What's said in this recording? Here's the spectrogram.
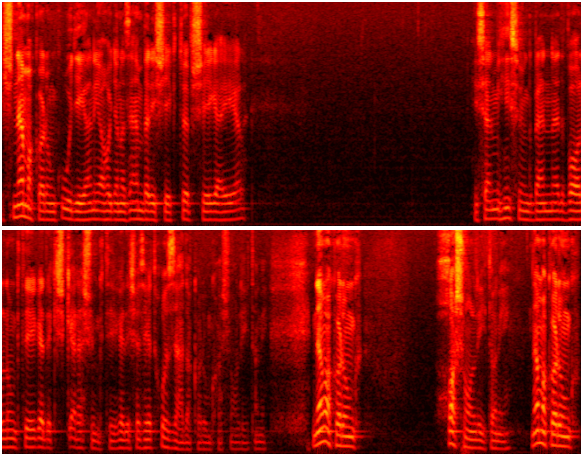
És nem akarunk úgy élni, ahogyan az emberiség többsége él, Hiszen mi hiszünk benned, vallunk téged, és keresünk téged, és ezért hozzád akarunk hasonlítani. Nem akarunk hasonlítani. Nem akarunk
